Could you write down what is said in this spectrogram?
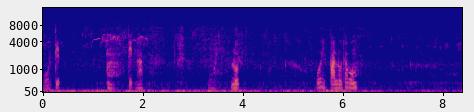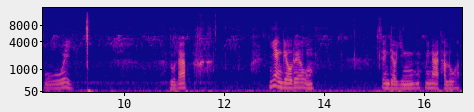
โอ้ยติดติดครับโอ้ยหลุดโอ้ยปลาหลุดครับผมโอ้ยหลุดแล้วครับเงี้ยงเดียวด้วยครับผม เส้นเดียวยิงไม่น่าทะลุครับ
